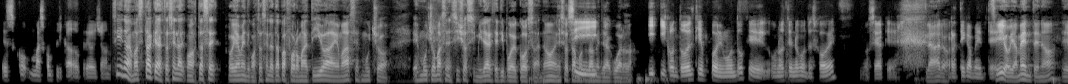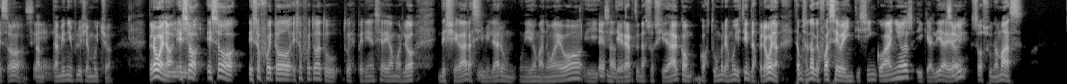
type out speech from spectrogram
Es co- más complicado, creo yo. ¿no? Sí, no, además está claro, estás en la, cuando estás, en- obviamente, cuando estás en la etapa formativa, además es mucho, es mucho más sencillo asimilar este tipo de cosas, ¿no? En eso estamos Sí. totalmente de acuerdo. Y, y con todo el tiempo del mundo que uno tiene cuando es joven, o sea que Claro. prácticamente... Sí, obviamente, ¿no? Eso Sí. tam- también influye mucho. Pero bueno, Y- eso, eso, eso fue todo, eso fue toda tu, tu experiencia, digámoslo, de llegar a asimilar un, un idioma nuevo y Exacto. integrarte a una sociedad con costumbres muy distintas. Pero bueno, estamos hablando que fue hace 25 años y que al día de Sí. hoy sos uno más.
